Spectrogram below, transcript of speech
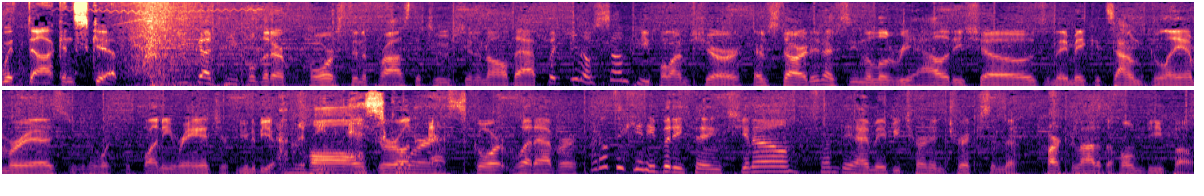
with Doc and Skip. You've got people that are forced into prostitution and all that, but you know, some people I'm sure have started. I've seen the little reality shows and they make it sound glamorous. You're going to work at the Bunny Ranch, or if you're going to be a I'm gonna be call an girl, escort. escort, whatever. I don't think anybody thinks, you know, someday I may be turning tricks in the parking lot of the Home Depot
